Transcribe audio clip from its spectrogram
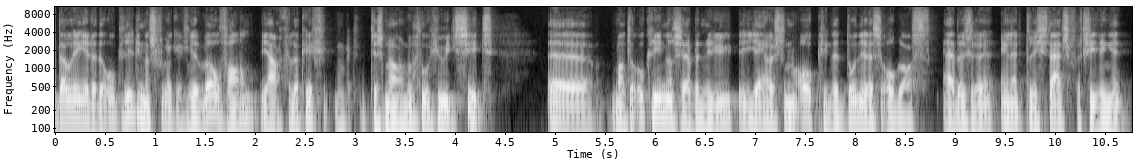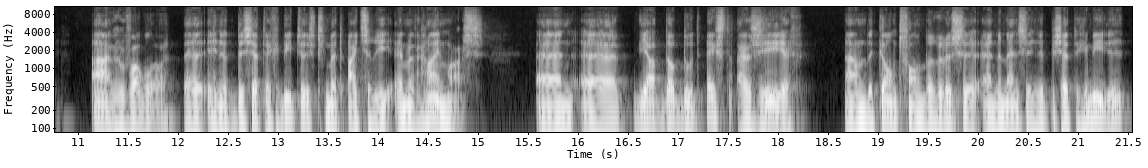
daar leren de Oekraïners gelukkig weer wel van. Ja, gelukkig, het is maar hoe je het ziet. Uh, want de Oekraïners hebben nu, juist ook in de Donetsk Oblast, hebben ze elektriciteitsvoorzieningen aangevallen uh, in het bezette gebied dus, met artillerie en met HIMARS. En uh, ja, dat doet extra zeer aan de kant van de Russen en de mensen in de bezette gebieden.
